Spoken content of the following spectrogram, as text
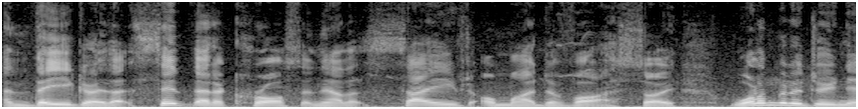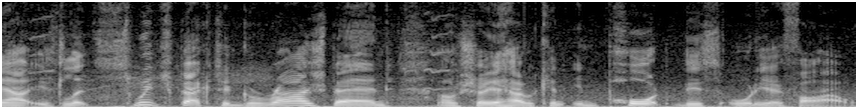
and there you go, that sent that across and now that's saved on my device. So what I'm gonna do now is let's switch back to GarageBand and I'll show you how we can import this audio file.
